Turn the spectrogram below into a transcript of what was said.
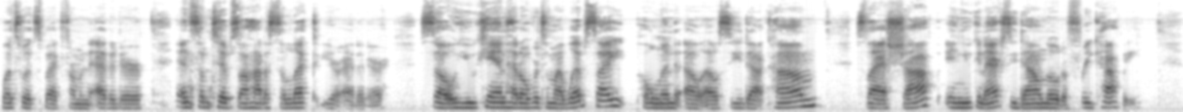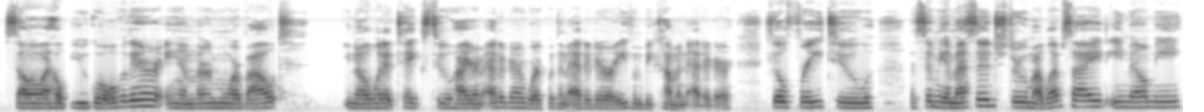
what to expect from an editor, and some tips on how to select your editor. So you can head over to my website, pollandllc.com slash shop, and you can actually download a free copy. So I hope you go over there and learn more about you know, what it takes to hire an editor, work with an editor, or even become an editor. Feel free to uh, send me a message through my website, email me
